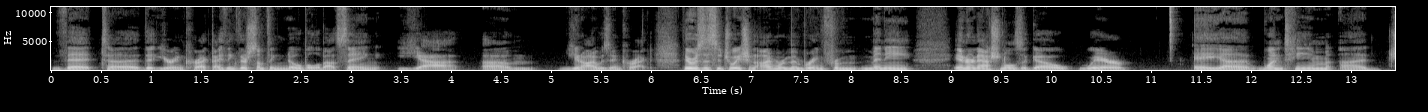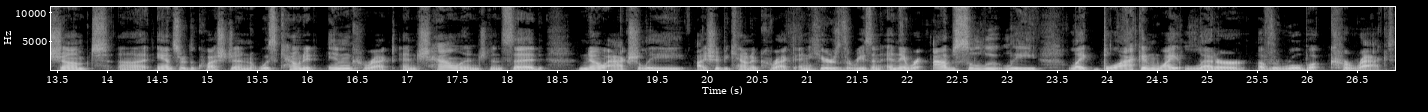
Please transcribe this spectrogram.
that uh, that you're incorrect. I think there's something noble about saying, yeah, um, you know, I was incorrect. There was a situation I'm remembering from many internationals ago where a uh, one team uh, jumped, uh, answered the question, was counted incorrect, and challenged and said, "No, actually, I should be counted correct, and here's the reason." And they were absolutely like black and white letter of the rule book correct,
